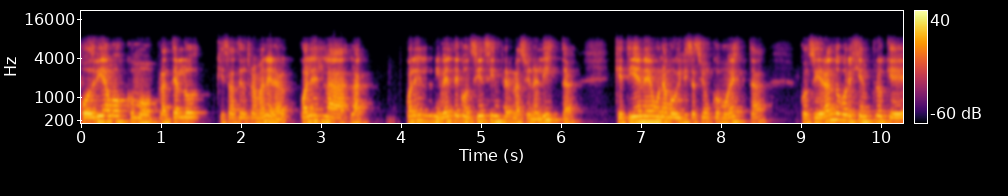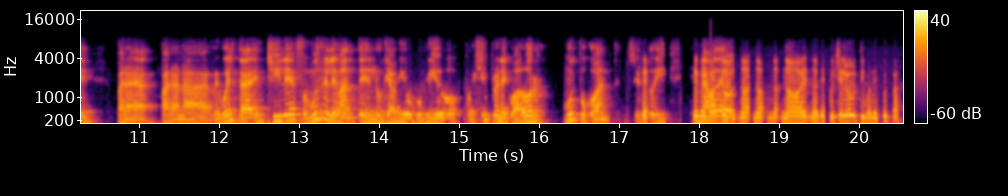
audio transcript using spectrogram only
podríamos como plantearlo quizás de otra manera, ¿cuál es, la, cuál es el nivel de conciencia internacionalista? que tiene una movilización como esta, considerando, por ejemplo, que para, para la revuelta en Chile fue muy relevante lo que había ocurrido, por ejemplo, en Ecuador, muy poco antes, ¿no es cierto? Y me no, no, no, no, te escuché lo último, disculpa.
